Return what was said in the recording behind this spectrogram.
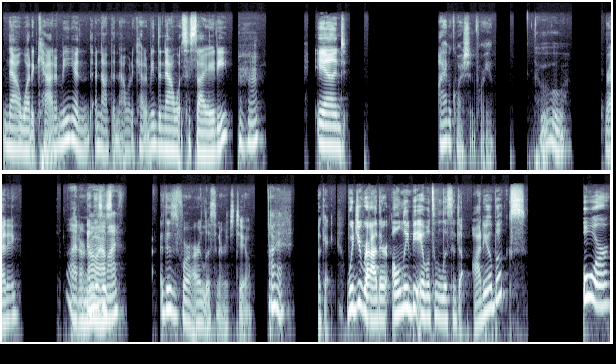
Now What Academy and, and not the Now What Academy, the Now What Society. hmm And I have a question for you. Ooh, Ready? I don't know. Am is- I? This is for our listeners too. Okay. Okay. Would you rather only be able to listen to audiobooks or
